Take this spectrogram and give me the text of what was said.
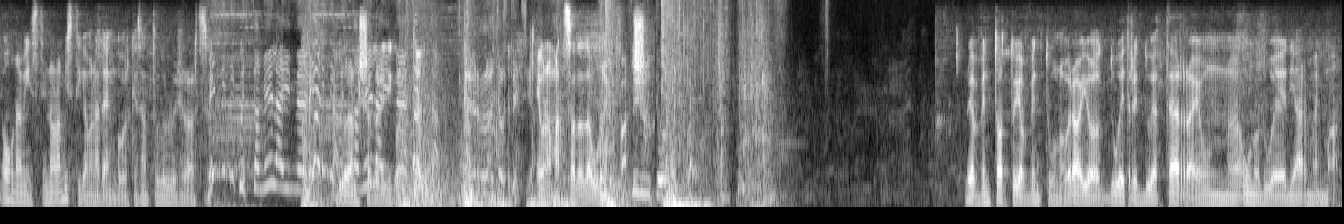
Ho una mistica. No, la mistica me la tengo perché santo che lui ce l'ha al sé. Venditi questa mela in... Venditi Due lanciatori mela di coltelli. carta. Per la giustizia. E una mazzata da uno in faccia. Finito. Lui ha 28, io ho 21. Però io ho 2-3-2 a terra e un 1-2 di arma in mano.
